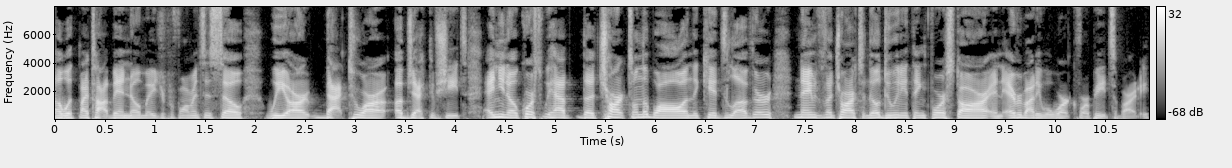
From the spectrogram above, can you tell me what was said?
uh, with my top band, no major performances. So we are back to our objective sheets. And, you know, of course, we have the charts on the wall and the kids love their names on the charts and they'll do anything for a star and everybody will work for a pizza party,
